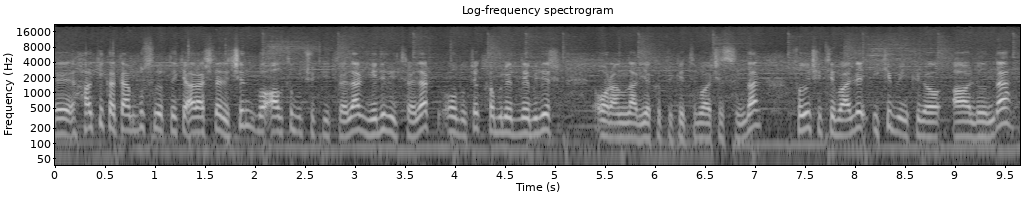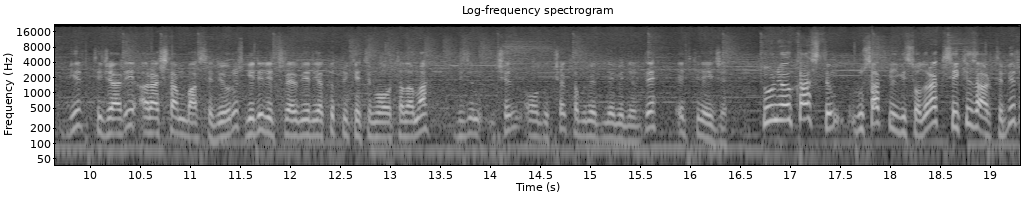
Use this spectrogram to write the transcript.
E, hakikaten bu sınıftaki araçlar için bu 6,5 litreler, 7 litreler oldukça kabul edilebilir oranlar yakıt tüketimi açısından. Sonuç itibariyle 2000 kilo ağırlığında bir ticari araçtan bahsediyoruz. 7 litre bir yakıt tüketimi ortalama bizim için oldukça kabul edilebilirdi, etkileyici. Tourneo Custom ruhsat bilgisi olarak 8 artı 1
